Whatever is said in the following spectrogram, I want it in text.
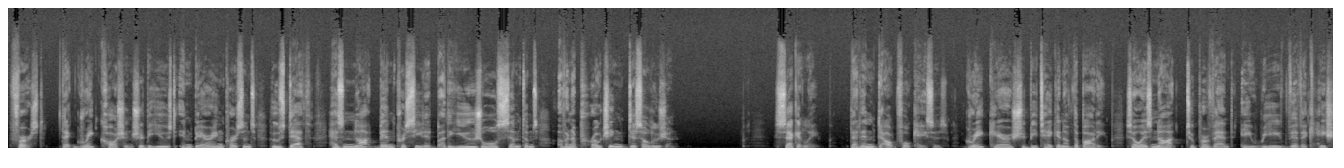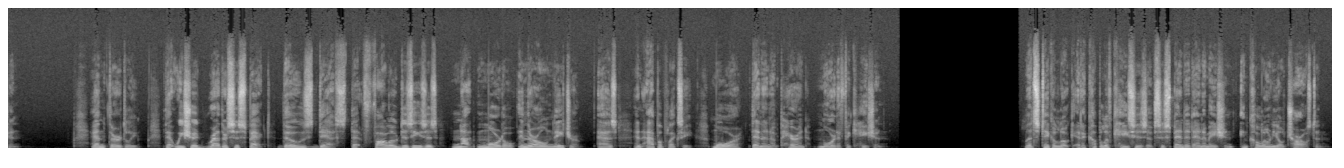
First, that great caution should be used in burying persons whose death has not been preceded by the usual symptoms of an approaching dissolution. Secondly, that in doubtful cases, great care should be taken of the body so as not to prevent a revivication. And thirdly, that we should rather suspect those deaths that follow diseases not mortal in their own nature, as an apoplexy, more than an apparent mortification. Let's take a look at a couple of cases of suspended animation in colonial Charleston.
